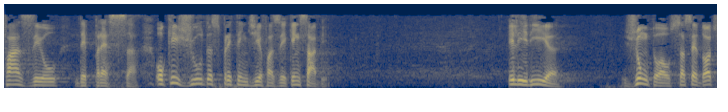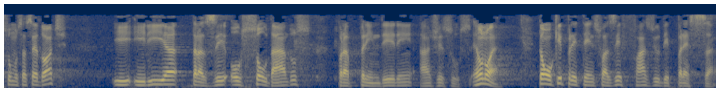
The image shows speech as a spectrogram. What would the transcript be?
faze-o depressa. O que Judas pretendia fazer, quem sabe? Ele iria junto ao sacerdote, sumo sacerdote, e iria trazer os soldados para prenderem a Jesus. É ou não é? Então, o que pretende fazer, faze-o depressa.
